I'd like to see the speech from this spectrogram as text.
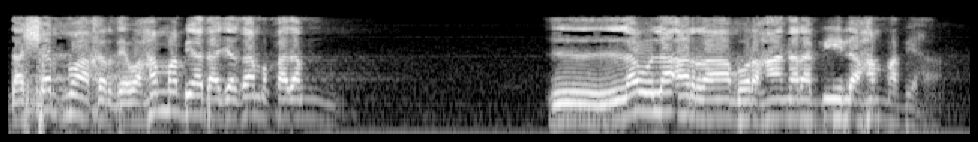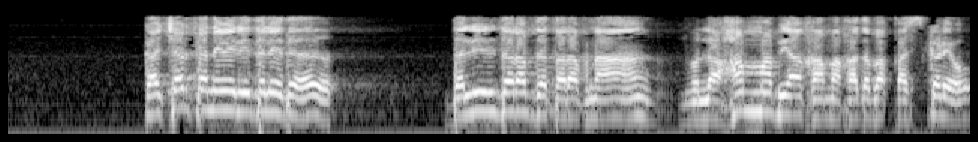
دا شرط مؤخر دی وهم بیا دا جزاء مقدم لولا ارا برهان ربي لهم بها کچرت نه ویل دلې ده دلیل درب د طرفنا نو لهم بیا خامخ د بقص کړو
